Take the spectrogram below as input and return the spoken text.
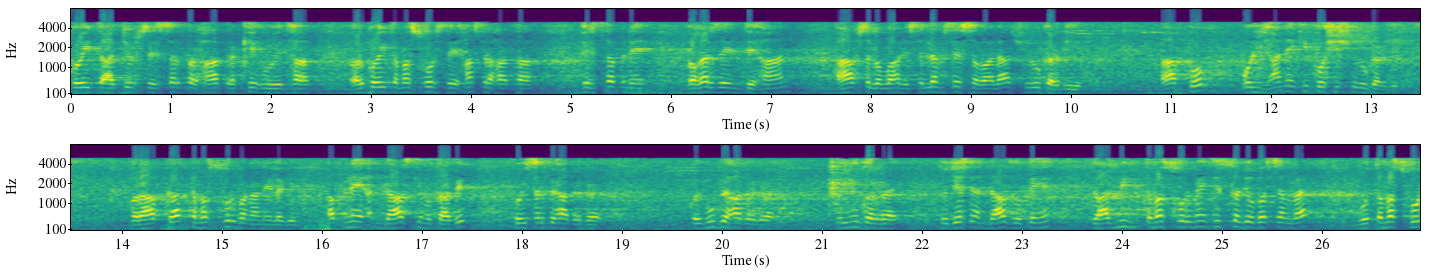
کوئی تعجب سے سر پر ہاتھ رکھے ہوئے تھا اور کوئی تمسخر سے ہنس رہا تھا۔ پھر سب نے بغرض امتحان آپ صلی اللہ علیہ وسلم سے سوالات شروع کر دیے۔ آپ کو الجھانے کی کوشش شروع کر دی اور آپ کا تمسخر بنانے لگے۔ اپنے انداز کے مطابق کوئی سر پہ ہاتھ رکھ رہا ہے، کوئی منہ پہ ہاتھ رکھ رہا ہے، کوئی یوں کر رہا ہے۔ تو جیسے انداز ہوتے ہیں، تو آدمی تمسخر میں جس کا جو بس چل رہا ہے، وہ تمسخر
